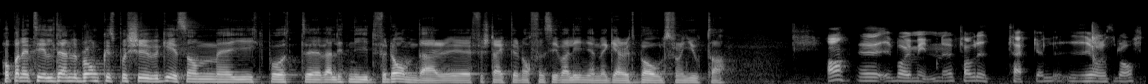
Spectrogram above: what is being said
Hoppar ner till Denver Broncos på 20 som gick på ett väldigt nid för dem där, förstärkte den offensiva linjen med Garrett Bowles från Utah. Ja, det var ju min favorit-tackle i årets draft.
